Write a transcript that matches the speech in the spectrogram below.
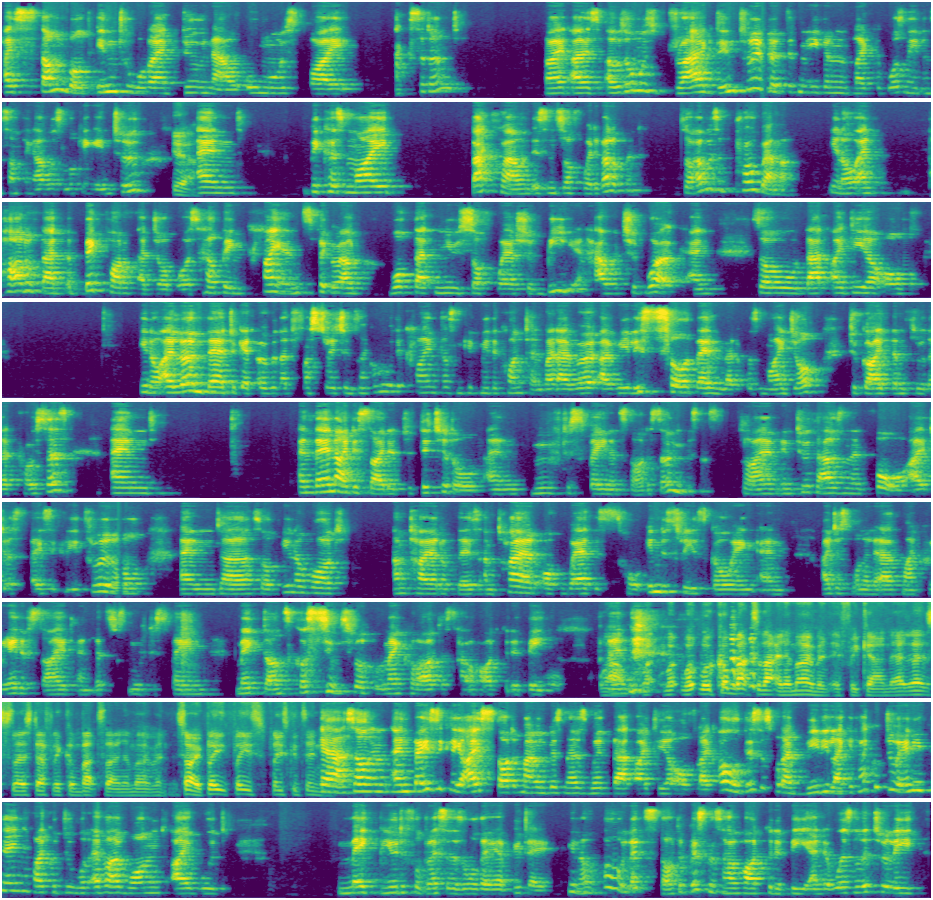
I stumbled into what I do now almost by accident. Right. I was I was almost dragged into it. It didn't even like it wasn't even something I was looking into. Yeah. And because my background is in software development. So I was a programmer you know, and part of that, a big part of that job was helping clients figure out what that new software should be and how it should work. And so that idea of, you know, I learned there to get over that frustration. It's like, oh, the client doesn't give me the content, but I, re- I really saw then that it was my job to guide them through that process. And and then I decided to digital and move to Spain and start a sewing business. So I am in 2004. I just basically threw it all and uh, so you know what, I'm tired of this. I'm tired of where this whole industry is going, and I just want to let out my creative side and let's just move to Spain, make dance costumes for flamenco artists. How hard could it be? Wow. we'll, we'll, come back to that in a moment if we can. Uh, let's let's definitely come back to that in a moment. Sorry, please please please continue. Yeah. So and basically, I started my own business with that idea of like, oh, this is what I really like. If I could do anything, if I could do whatever I want, I would make beautiful dresses all day every day. You know, oh, let's start a business. How hard could it be? And it was literally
